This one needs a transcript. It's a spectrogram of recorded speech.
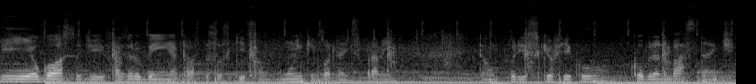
E eu gosto de fazer o bem àquelas pessoas que são muito importantes para mim. Então por isso que eu fico cobrando bastante.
